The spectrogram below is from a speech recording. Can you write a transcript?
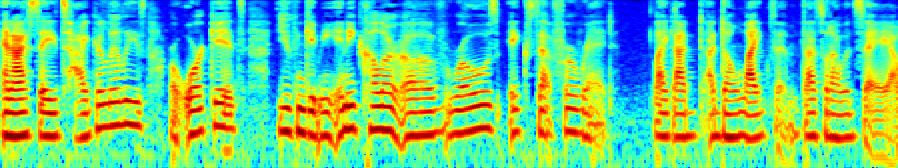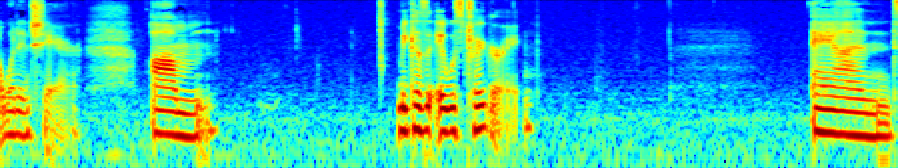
And I say tiger lilies or orchids. You can get me any color of rose except for red. Like I I don't like them. That's what I would say. I wouldn't share. Um because it was triggering. And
